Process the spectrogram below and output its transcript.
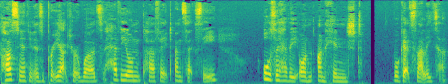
Personally, I think there's a pretty accurate words heavy on perfect and sexy, also heavy on unhinged. We'll get to that later.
